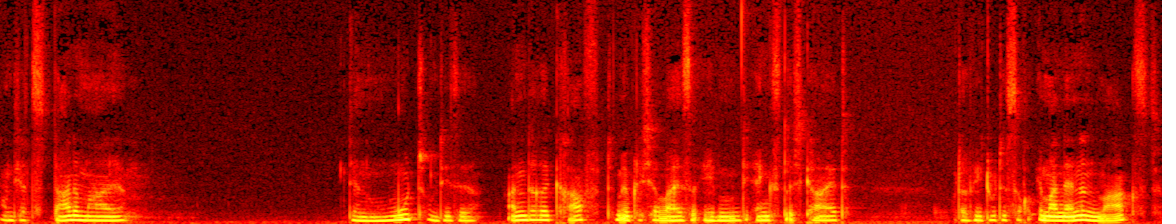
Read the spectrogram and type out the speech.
Und jetzt lade mal den Mut und diese andere Kraft, möglicherweise eben die Ängstlichkeit oder wie du das auch immer nennen magst.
